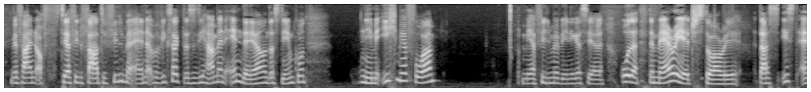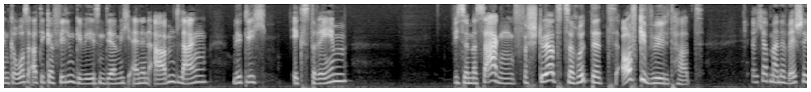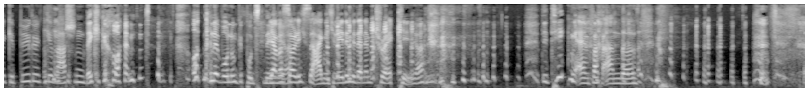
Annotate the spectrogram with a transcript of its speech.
Mir fallen auch sehr viele Fade-Filme ein, aber wie gesagt, also die haben ein Ende, ja, und aus dem Grund nehme ich mir vor, mehr Filme, weniger Serien. Oder The Marriage Story. Das ist ein großartiger Film gewesen, der mich einen Abend lang wirklich extrem wie soll man sagen, verstört, zerrüttet, aufgewühlt hat. Ich habe meine Wäsche gebügelt, gewaschen, weggeräumt und meine Wohnung geputzt. Ja, was soll ich sagen? Ich rede mit einem Tracky. Ja? Die ticken einfach anders.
